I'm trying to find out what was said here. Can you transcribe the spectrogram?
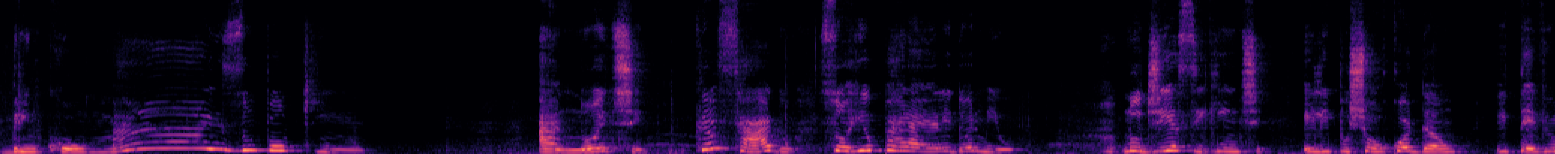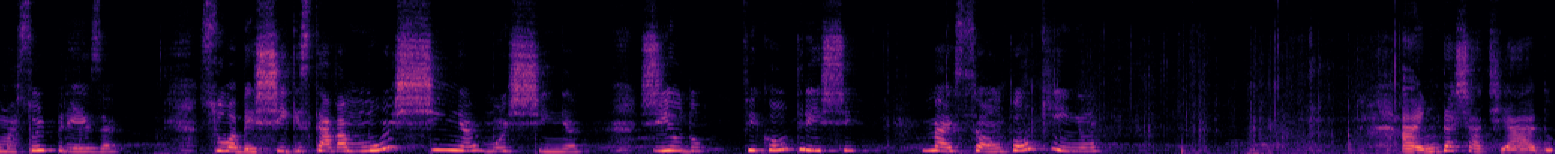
brincou mais um pouquinho. À noite, cansado, sorriu para ela e dormiu. No dia seguinte, ele puxou o cordão e teve uma surpresa. Sua bexiga estava murchinha, murchinha. Gildo ficou triste mas só um pouquinho. Ainda chateado,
